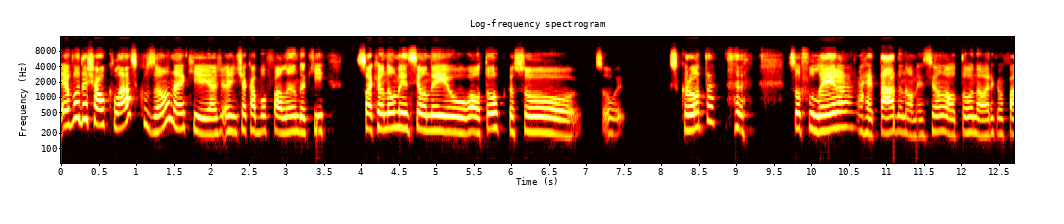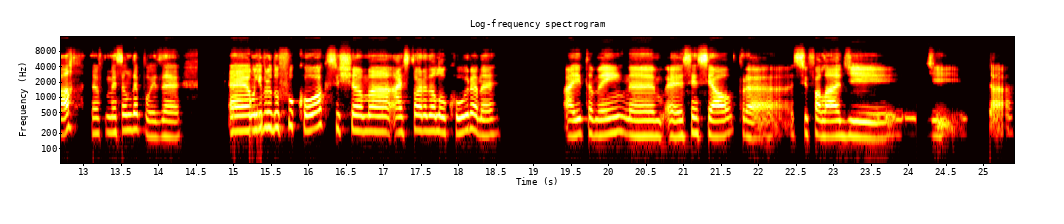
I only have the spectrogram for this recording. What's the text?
Eu vou deixar o clássicozão, né, que a, gente acabou falando aqui, só que eu não mencionei o autor, porque eu sou, sou escrota, sou fuleira, arretada, não menciono o autor na hora que eu falo, eu menciono depois. É, é um livro do Foucault que se chama A História da Loucura, né? Aí também né, é essencial para se falar de, de da,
